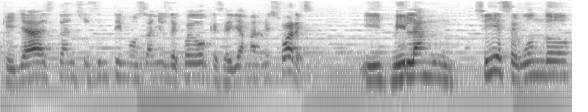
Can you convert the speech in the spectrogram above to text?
que ya está en sus últimos años de juego que se llama Luis Suárez. Y Milan sí es segundo,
